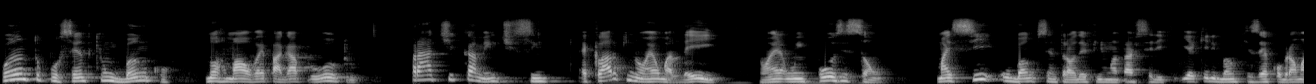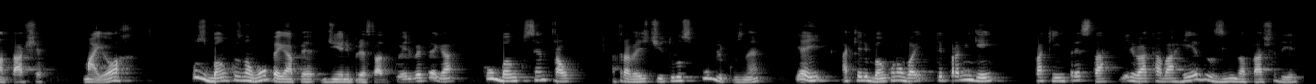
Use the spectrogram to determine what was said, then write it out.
quanto por cento que um banco normal vai pagar para o outro? Praticamente sim. É claro que não é uma lei, não é uma imposição. Mas se o Banco Central definir uma taxa Selic e aquele banco quiser cobrar uma taxa maior, os bancos não vão pegar dinheiro emprestado com ele, vai pegar com o Banco Central, através de títulos públicos, né? E aí, aquele banco não vai ter para ninguém para quem emprestar. E ele vai acabar reduzindo a taxa dele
